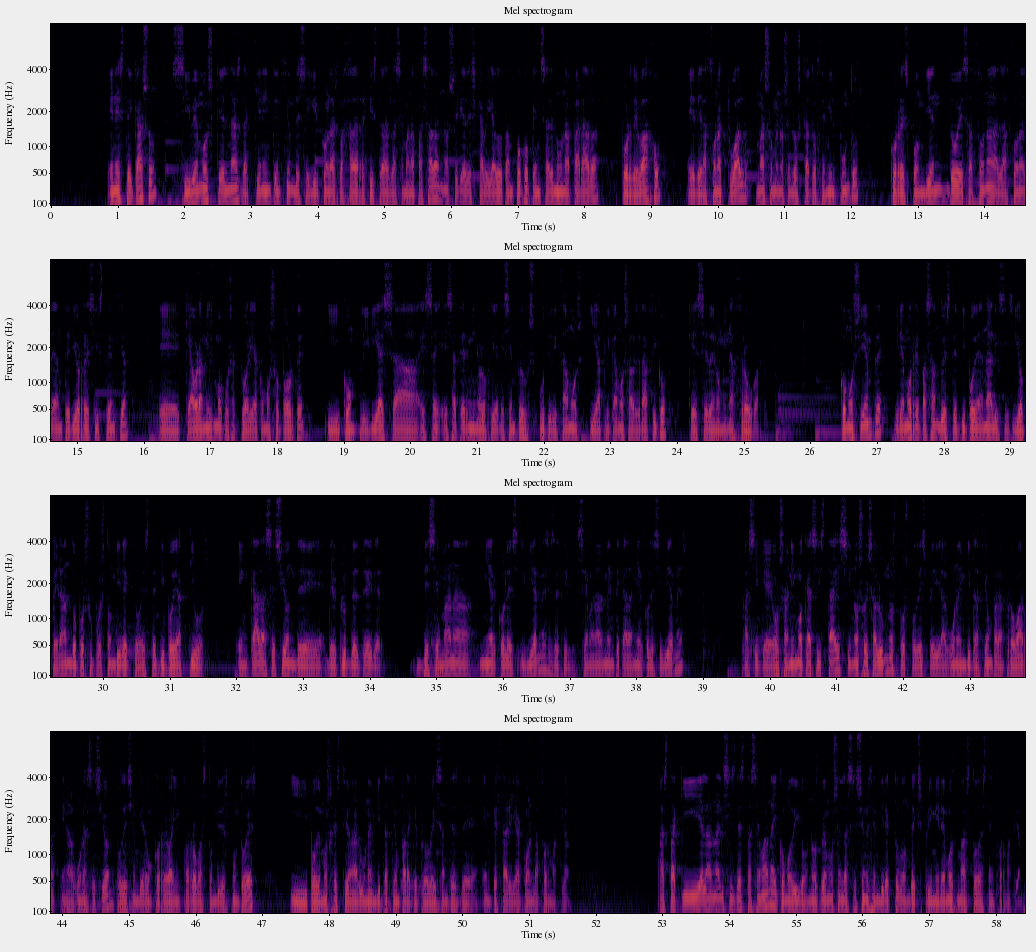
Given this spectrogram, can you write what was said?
En este caso, si vemos que el Nasdaq tiene intención de seguir con las bajadas registradas la semana pasada, no sería descabellado tampoco pensar en una parada por debajo eh, de la zona actual, más o menos en los 14.000 puntos, correspondiendo esa zona a la zona de anterior resistencia eh, que ahora mismo pues, actuaría como soporte y cumpliría esa, esa, terminología que siempre utilizamos y aplicamos al gráfico que se denomina throwback. Como siempre, iremos repasando este tipo de análisis y operando, por supuesto, en directo este tipo de activos en cada sesión del Club del Trader de semana, miércoles y viernes, es decir, semanalmente cada miércoles y viernes. Así que os animo a que asistáis. Si no sois alumnos, pues podéis pedir alguna invitación para probar en alguna sesión. Podéis enviar un correo a info.stondires.es y podemos gestionar una invitación para que probéis antes de empezar ya con la formación. Hasta aquí el análisis de esta semana y como digo, nos vemos en las sesiones en directo donde exprimiremos más toda esta información.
